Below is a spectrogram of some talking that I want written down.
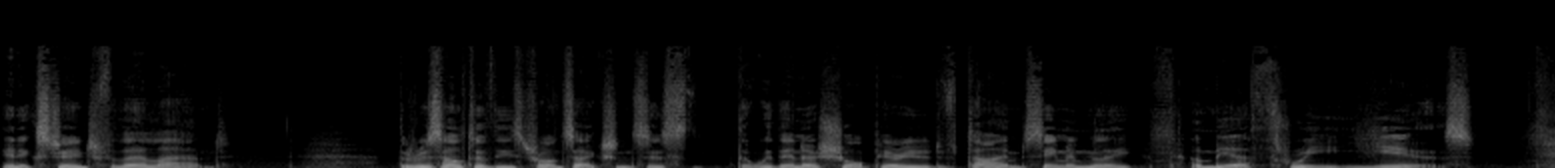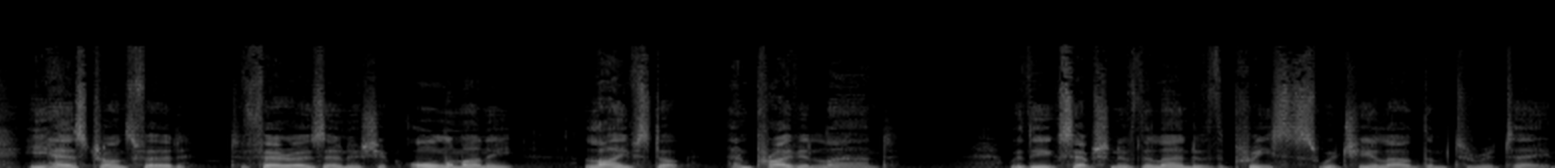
in exchange for their land. The result of these transactions is that within a short period of time, seemingly a mere three years, he has transferred to Pharaoh's ownership all the money, livestock, and private land, with the exception of the land of the priests, which he allowed them to retain.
